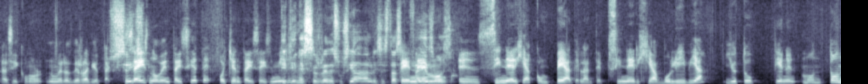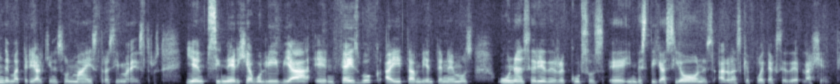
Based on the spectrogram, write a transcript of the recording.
así como número de radio 697-86 ¿Y tienes redes sociales? ¿Estás en Facebook? Tenemos en Sinergia con P adelante, Sinergia Bolivia, YouTube, tienen un montón de material quienes son maestras y maestros. Y en Sinergia Bolivia, en Facebook, ahí también tenemos una serie de recursos, eh, investigaciones a las que puede acceder la gente.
